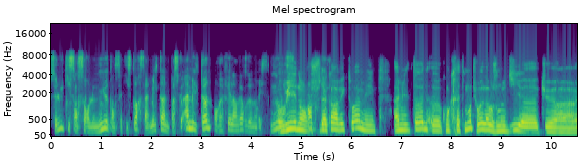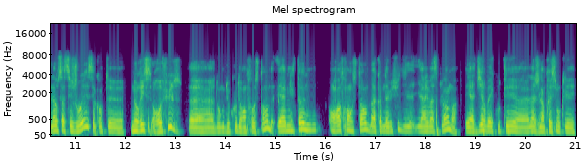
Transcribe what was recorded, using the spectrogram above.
Celui qui s'en sort le mieux dans cette histoire, c'est Hamilton, parce que Hamilton aurait fait l'inverse de Norris. oui, non, je suis d'accord avec toi, mais Hamilton, euh, concrètement, tu vois, là où je me dis euh, que euh, là où ça s'est joué, c'est quand Norris refuse, donc du coup, de rentrer au stand, et Hamilton en rentrant au stand, bah, comme d'habitude, il, arrive à se plaindre et à dire bah, écoutez, euh, là, j'ai l'impression que les,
